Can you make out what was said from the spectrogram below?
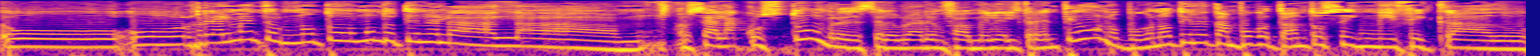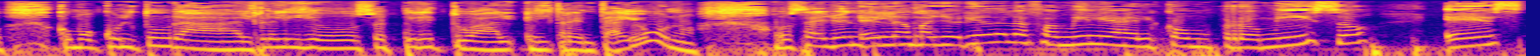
O, o realmente no todo el mundo tiene la, la, o sea, la costumbre de celebrar en familia el 31 porque no tiene tampoco tanto significado como cultural, religioso, espiritual el 31. O sea, yo entiendo. En la mayoría de las familias el compromiso es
